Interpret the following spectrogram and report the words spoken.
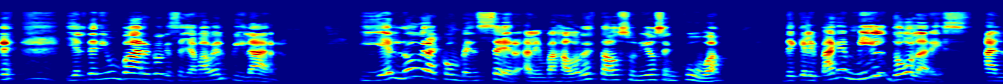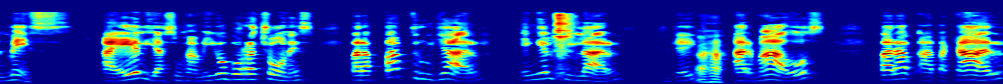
y él tenía un barco que se llamaba El Pilar. Y él logra convencer al embajador de Estados Unidos en Cuba de que le pague mil dólares al mes a él y a sus amigos borrachones para patrullar en el Pilar, armados, para atacar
